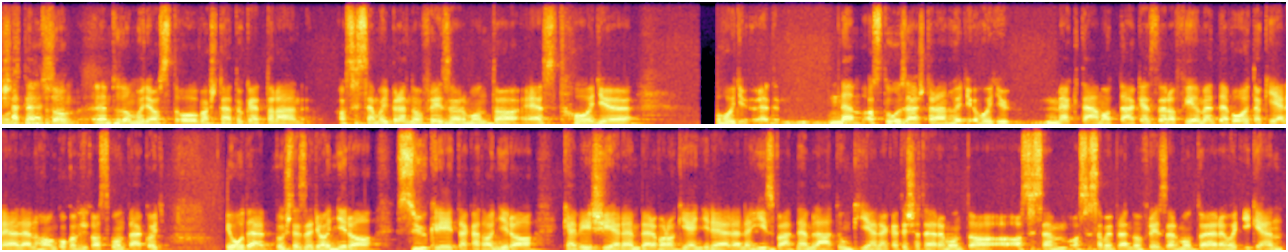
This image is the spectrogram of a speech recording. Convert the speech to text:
És hát nem tudom, nem tudom, hogy azt olvastátok-e, talán azt hiszem, hogy Brandon Fraser mondta ezt, hogy hogy nem az túlzás talán, hogy, hogy megtámadták ezzel a filmet, de voltak ilyen ellenhangok, akik azt mondták, hogy jó, de most ez egy annyira szűk réteg, hát annyira kevés ilyen ember van, aki ennyire ellene hízva, hát nem látunk ilyeneket, és hát erre mondta, azt hiszem, azt hiszem, hogy Brandon Fraser mondta erre, hogy igen,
